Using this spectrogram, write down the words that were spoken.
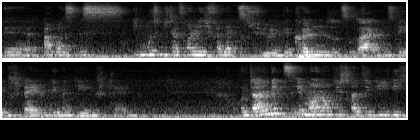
äh, aber es ist, ich muss mich davon nicht verletzt fühlen. Wir können sozusagen uns dem stellen und dem entgegenstellen. Und dann gibt es eben auch noch die Strategie, die,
